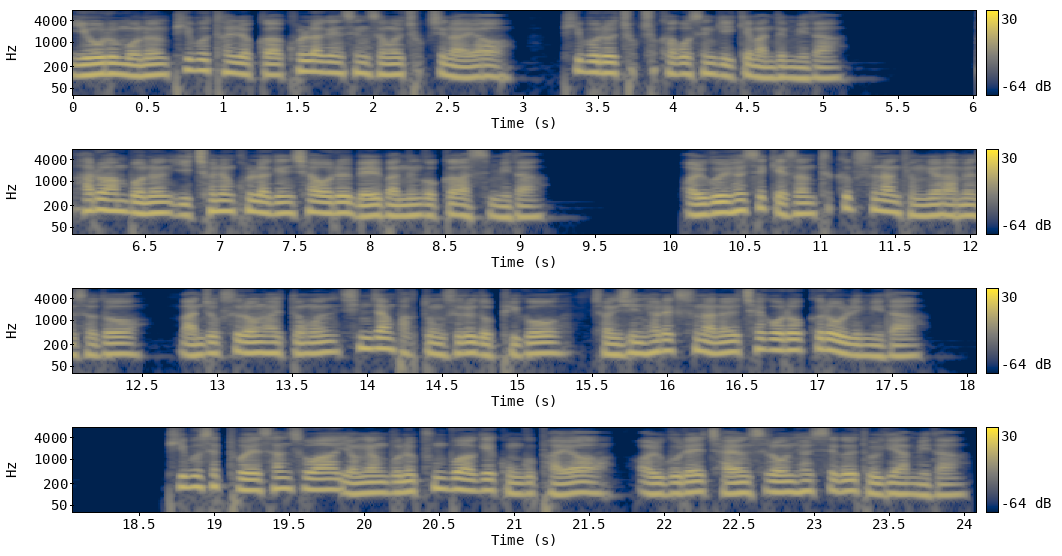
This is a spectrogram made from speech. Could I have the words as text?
이 호르몬은 피부 탄력과 콜라겐 생성을 촉진하여 피부를 촉촉하고 생기 있게 만듭니다. 하루 한 번은 이 천연 콜라겐 샤워를 매일 받는 것과 같습니다. 얼굴 혈색 개선 특급 순환 격렬하면서도 만족스러운 활동은 심장 박동수를 높이고 전신 혈액 순환을 최고로 끌어올립니다. 피부 세포에 산소와 영양분을 풍부하게 공급하여 얼굴에 자연스러운 혈색을 돌게 합니다.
